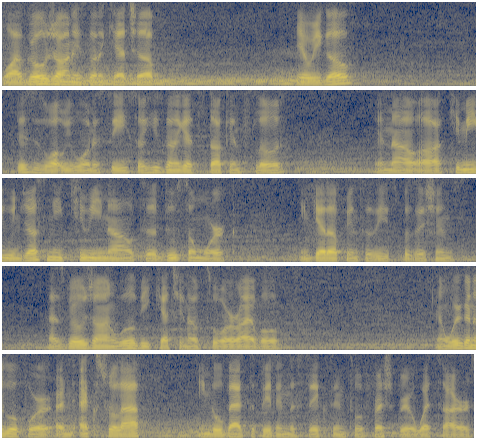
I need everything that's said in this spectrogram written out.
While Grosjean is going to catch up. Here we go. This is what we want to see. So he's going to get stuck and slowed. And now uh, Kimi, we just need Kimi now to do some work and get up into these positions as Grosjean will be catching up to our rival. And we're going to go for an extra lap and go back to pit in the six into a fresh pair of wet tires.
